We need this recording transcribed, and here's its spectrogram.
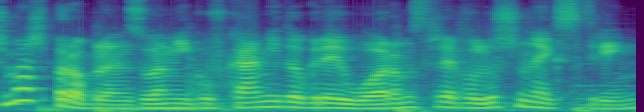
Czy masz problem z łamigłówkami do gry Worms Revolution Extreme?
